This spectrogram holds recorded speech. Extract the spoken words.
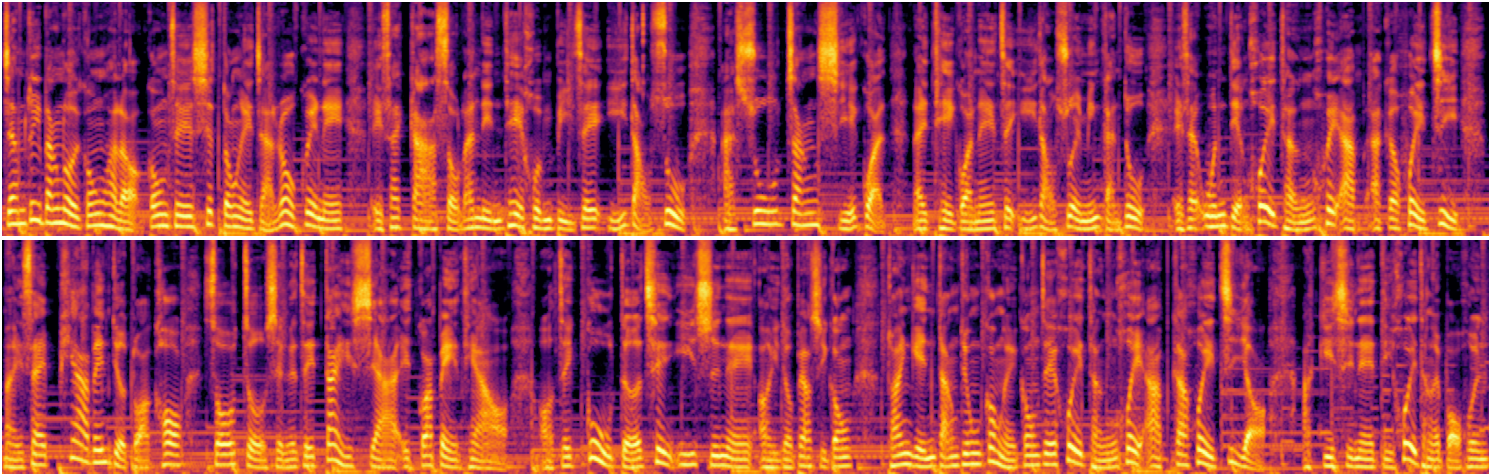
针对网络的讲法咯，讲这适当的食肉桂呢，会使加速咱人体分泌这胰岛素啊，舒张血管来提高呢这胰岛素的敏感度，会使稳定血糖、血压啊个血脂，嘛会使避免掉大颗所造成的这代谢一寡病痛哦。哦，这顾德庆医师呢，哦，伊就表示讲，团员当中讲的讲这血糖、血压甲血脂哦，啊，其实呢，伫血糖的部分。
